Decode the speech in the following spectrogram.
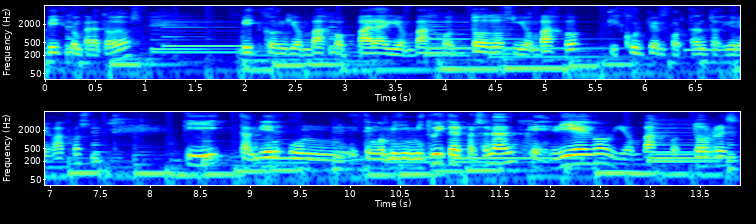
Bitcoin para Todos. Bitcoin-para-todos-bajo. Disculpen por tantos guiones bajos. Y también tengo mi, Twitter personal, que es Diego-Torres-.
